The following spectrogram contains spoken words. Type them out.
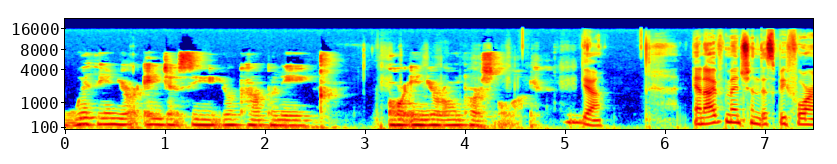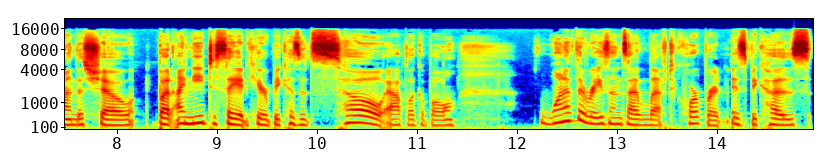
within your agency, your company, or in your own personal life. Yeah and I've mentioned this before on this show, but I need to say it here because it's so applicable. One of the reasons I left corporate is because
